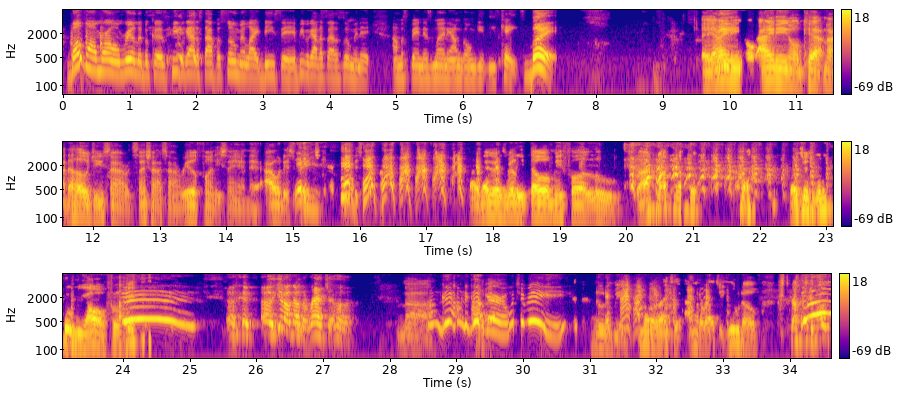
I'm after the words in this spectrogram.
Both of them wrong, really, because people got to stop assuming, like D said, people got to stop assuming that I'm gonna spend this money, I'm gonna get these cakes. But Hey, I ain't even, I ain't even gonna cap not to hold you. You sound sunshine sound real funny saying that. I would expect like, that just really throw me for a loop. that just really threw me off. Like, oh, you don't know the ratchet, huh? Nah, I'm good. I'm the good girl. What you mean? New to me. I'm gonna ratchet. I'm gonna ratchet you though. no,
